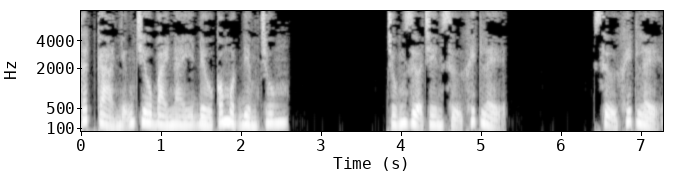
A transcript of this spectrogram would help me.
tất cả những chiêu bài này đều có một điểm chung chúng dựa trên sự khích lệ. Sự khích lệ,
